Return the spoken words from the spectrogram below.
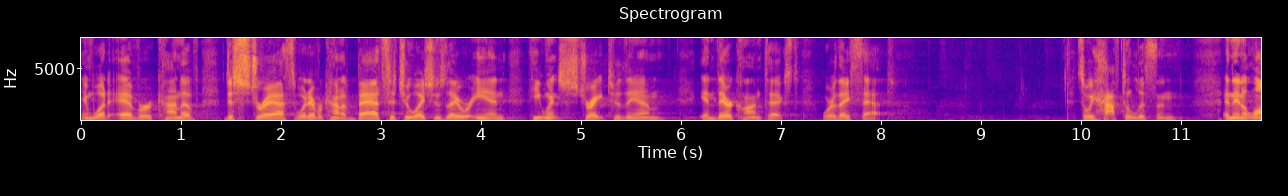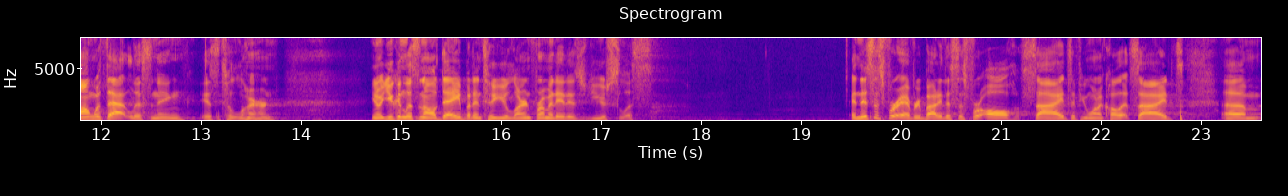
in whatever kind of distress, whatever kind of bad situations they were in. He went straight to them in their context where they sat. So we have to listen. And then, along with that listening, is to learn. You know, you can listen all day, but until you learn from it, it is useless. And this is for everybody. This is for all sides, if you want to call it sides. Um,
